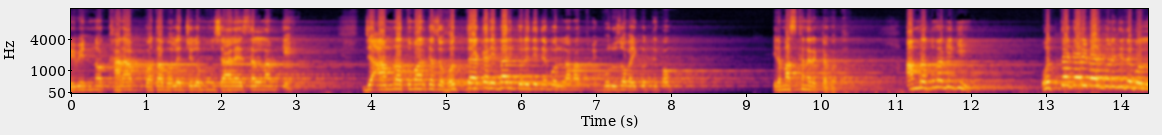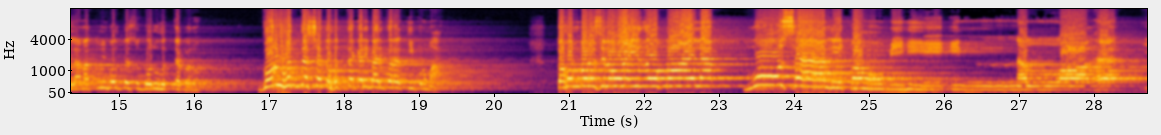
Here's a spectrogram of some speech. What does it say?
বিভিন্ন খারাপ কথা বলেছিল মুসা আলাইসাল্লামকে যে আমরা তোমার কাছে হত্যাকারী বাড়ি করে দিতে বললাম আর তুমি গরু জবাই করতে কও। এটা মাঝখানের একটা কথা। আমরা তোমাকে কি হত্যাকারী বার করে দিতে বললাম আর তুমি বলতেছো গরু হত্যা করো। গরু হত্যার সাথে হত্যাকারী বার করার কি প্রমাণ? তখন বলেছিল মূসা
